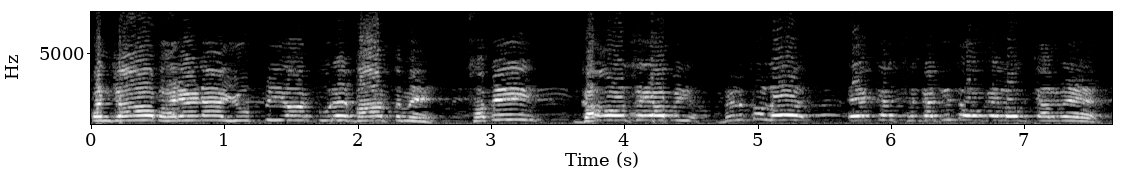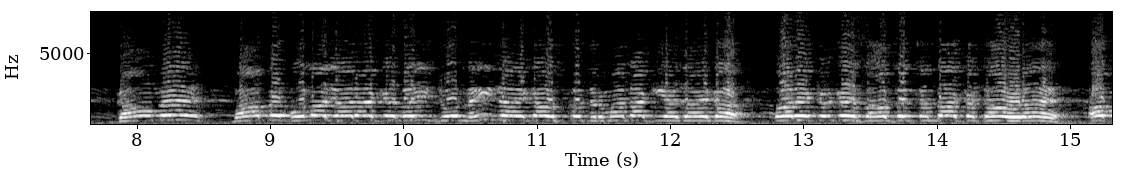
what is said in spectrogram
पंजाब हरियाणा यूपी और पूरे भारत में सभी गाँवों से अब बिल्कुल एक संगठित होकर लोग चल रहे हैं। गाँव में वहाँ पे बोला जा रहा है कि भाई, जो नहीं जाएगा, उसको जुर्माना किया जाएगा। पर एकड़ के हिसाब से चंदा इकट्ठा हो रहा है। अब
